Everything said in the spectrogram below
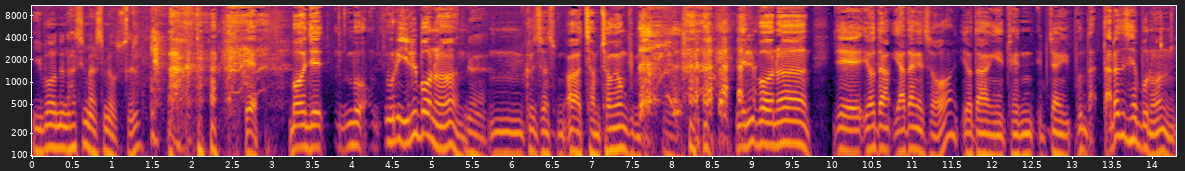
이번은 하실 말씀이 없어요? 예. 뭐 이제 뭐 우리 일본은 네. 음 그렇지 않습니까? 아 참 정용기입니다. 일본은 이제 여당 야당에서 여당이 된 입장이 고 다른 세 분은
